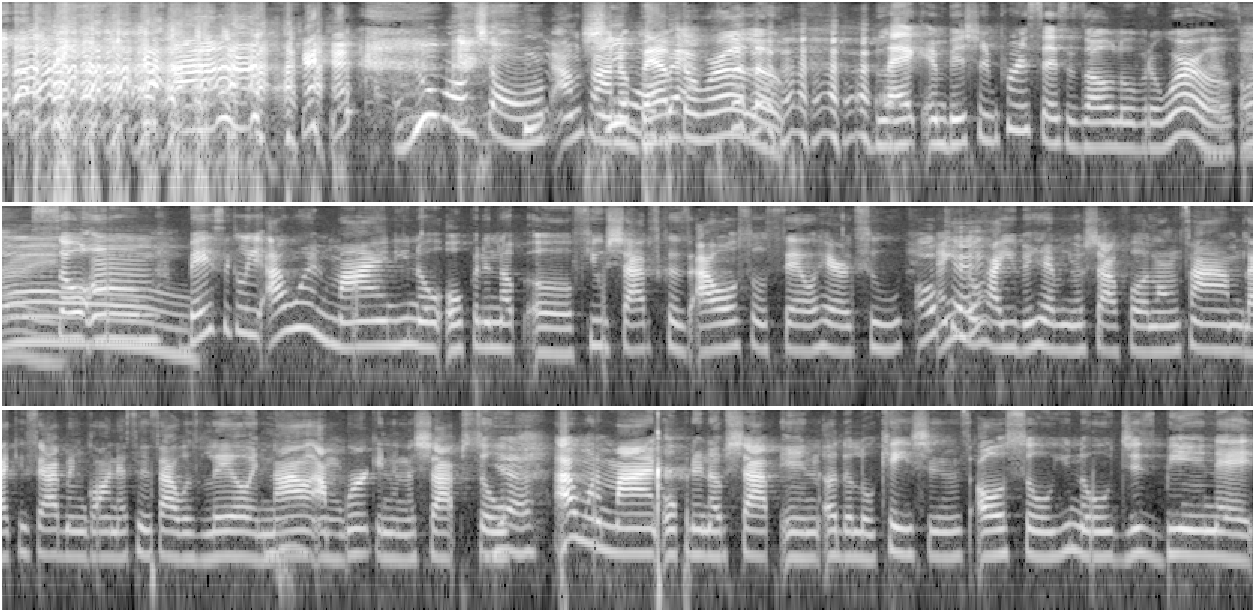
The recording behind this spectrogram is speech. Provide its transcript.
You want charm. I'm She trying to bap bap. the world up. Black ambition princesses all over the world. Right. So Oh. um, basically, I wouldn't mind, you know, opening up a few shops because I also sell hair too. Okay. And you know how you've been having your shop for a long time. Like you said, I've been going there since I was little, and now I'm working in the shop. So Yeah. I wouldn't mind opening up shop in other locations. Also, you know, just being that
